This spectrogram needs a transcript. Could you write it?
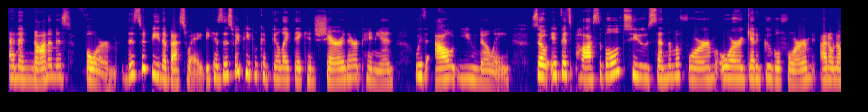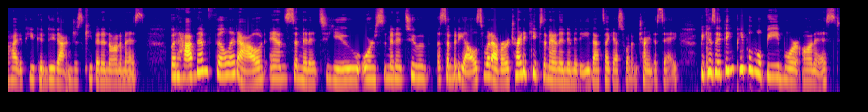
an anonymous form this would be the best way because this way people can feel like they can share their opinion without you knowing. So if it's possible to send them a form or get a Google form, I don't know how if you can do that and just keep it anonymous, but have them fill it out and submit it to you or submit it to uh, somebody else, whatever. Try to keep some anonymity. That's I guess what I'm trying to say because I think people will be more honest.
